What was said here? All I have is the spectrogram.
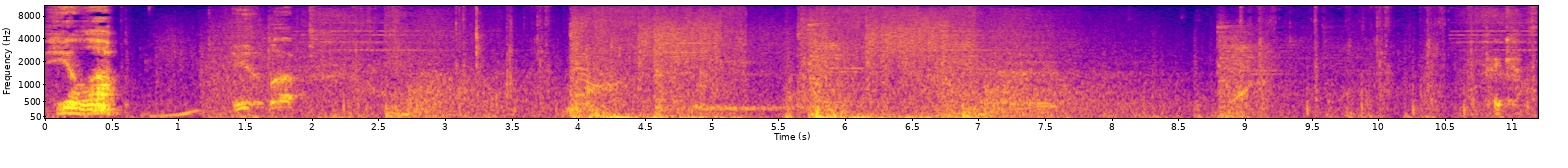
Heal up. Heal up. Pick up.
